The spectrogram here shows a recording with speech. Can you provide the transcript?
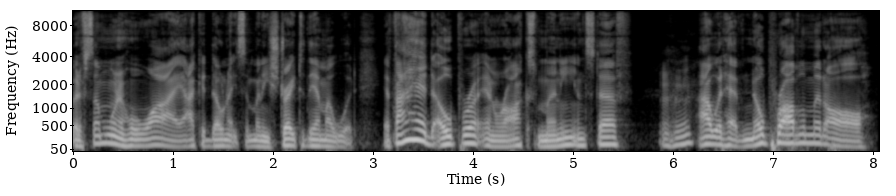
But if someone in Hawaii, I could donate some money straight to them, I would. If I had Oprah and Rock's money and stuff, Mm-hmm. I would have no problem at all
